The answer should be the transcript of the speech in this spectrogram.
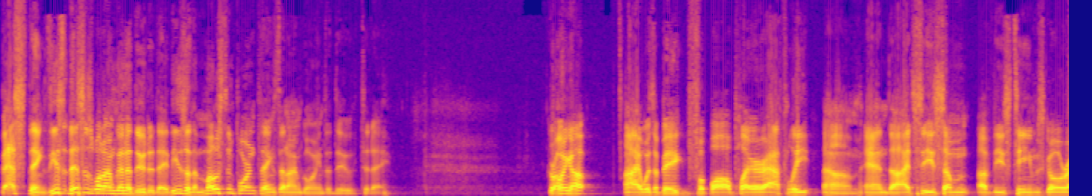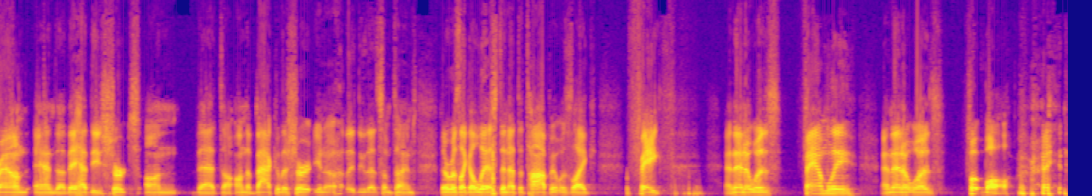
best things. These, this is what I'm going to do today. These are the most important things that I'm going to do today. growing up, I was a big football player, athlete, um, and uh, I'd see some of these teams go around, and uh, they had these shirts on that uh, on the back of the shirt. You know, they do that sometimes. There was like a list, and at the top it was like faith, and then it was family, and then it was football, right?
